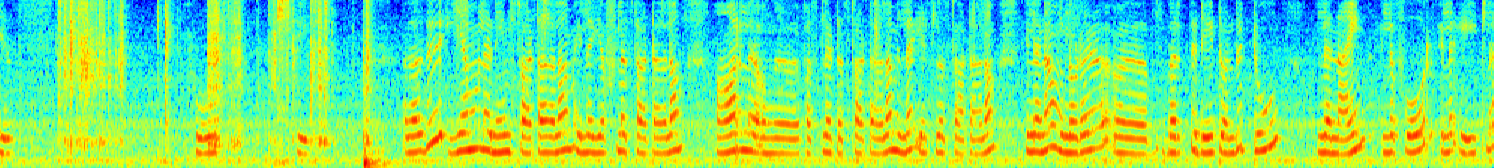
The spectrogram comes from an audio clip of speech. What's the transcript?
Yes. Four. Eight. அதாவது எம்மில் நேம் ஸ்டார்ட் ஆகலாம் இல்லை எஃப்பில் ஸ்டார்ட் ஆகலாம் ஆரில் உங்கள் ஃபஸ்ட் லெட்டர் ஸ்டார்ட் ஆகலாம் இல்லை எஸ்ஸில் ஸ்டார்ட் ஆகலாம். இல்லைன்னா உங்களோட பர்த் டேட் வந்து டூ இல்லை நைன் இல்லை ஃபோர் இல்லை எயிட்டில்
